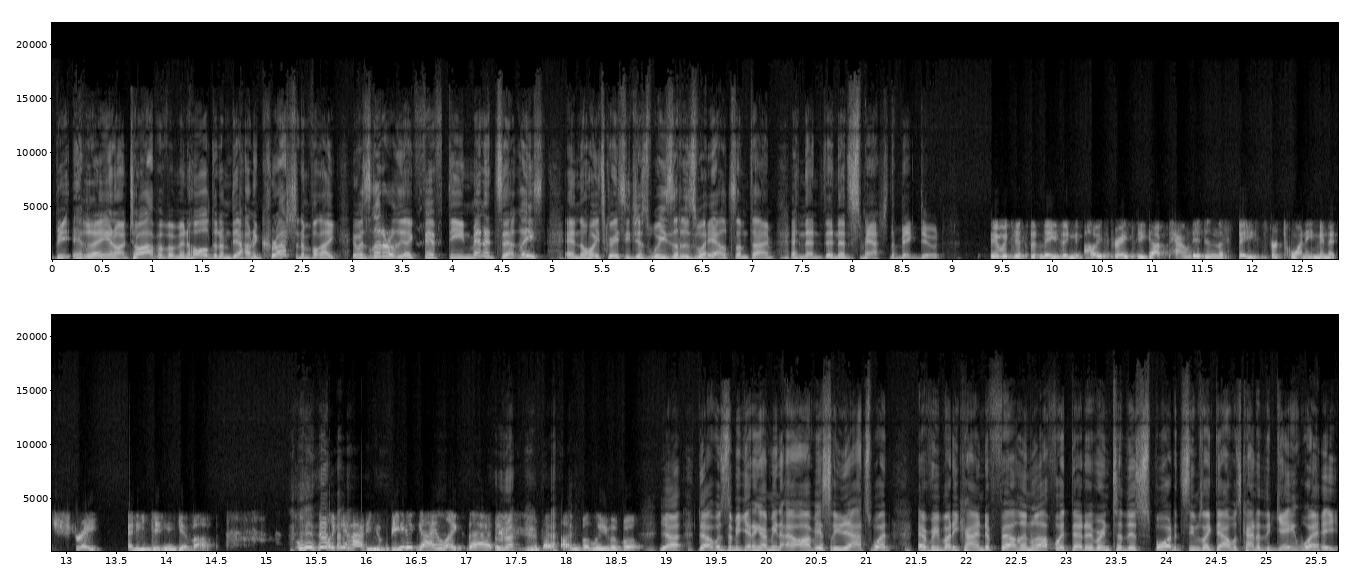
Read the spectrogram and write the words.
be, laying on top of him and holding him down and crushing him for like it was literally like 15 minutes at least, and the Royce Gracie just weaseled his way out sometime and then and then smashed the big dude. It was just amazing. Royce Gracie got pounded in the face for 20 minutes straight, and he didn't give up. like, how do you beat a guy like that? Right. Unbelievable. Yeah, that was the beginning. I mean, obviously, that's what everybody kind of fell in love with that are into this sport. It seems like that was kind of the gateway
